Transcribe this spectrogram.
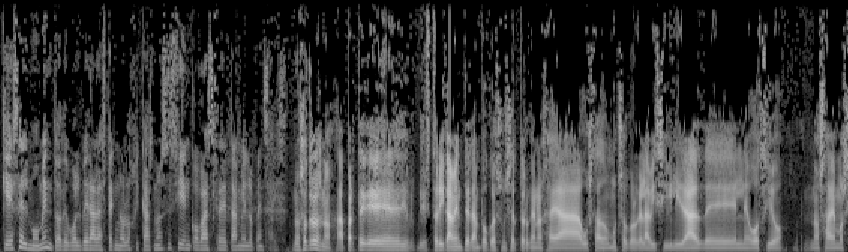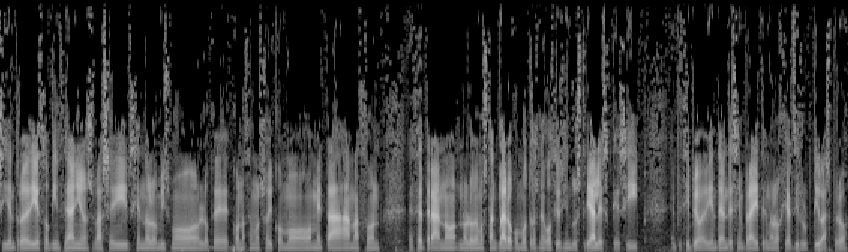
que es el momento de volver a las tecnológicas. No sé si en Cobas eh, también lo pensáis. Nosotros no. Aparte que históricamente tampoco es un sector que nos haya gustado mucho porque la visibilidad del negocio no sabemos si dentro de 10 o 15 años va a seguir siendo lo mismo lo que conocemos hoy como Meta, Amazon, etcétera. No, no lo vemos tan claro como otros negocios industriales que sí, en principio, evidentemente siempre hay tecnologías disruptivas, pero,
